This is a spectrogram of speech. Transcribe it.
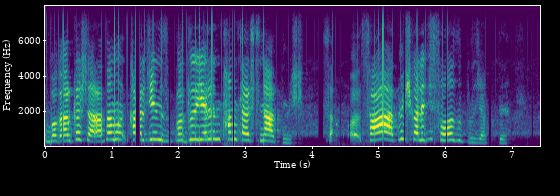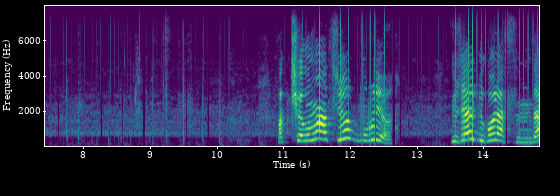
bak arkadaşlar adamın kalecinin zıpladığı yerin tam tersine atmış. Sa sağa atmış kaleci sola zıplayacaktı. Bak çalımı atıyor vuruyor. Güzel bir gol aslında.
